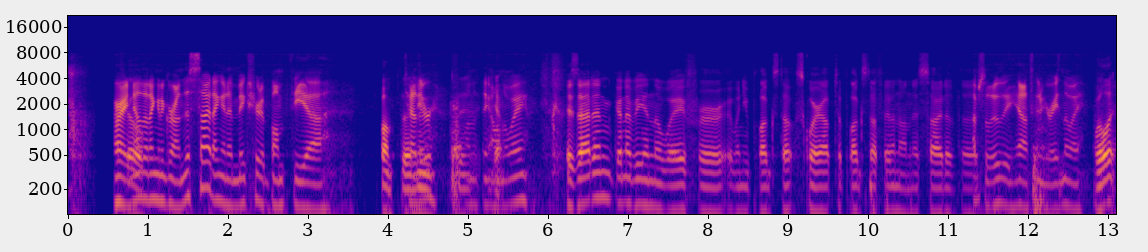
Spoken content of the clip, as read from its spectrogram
All right, now that I'm going to go on this side, I'm going to make sure to bump the uh, Bump the new- tether the- on the thing yeah. on the way. Is that in gonna be in the way for when you plug stuff, square up to plug stuff in on this side of the? Absolutely, yeah, it's going to be right in the way. Will it?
